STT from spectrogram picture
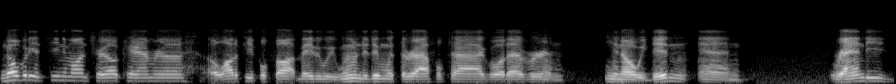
nobody had seen him on trail camera. A lot of people thought maybe we wounded him with the raffle tag, whatever, and you know we didn't. And Randy,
